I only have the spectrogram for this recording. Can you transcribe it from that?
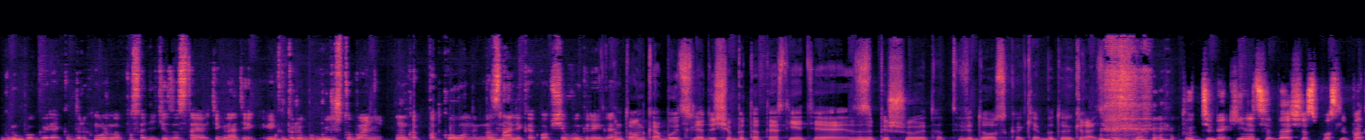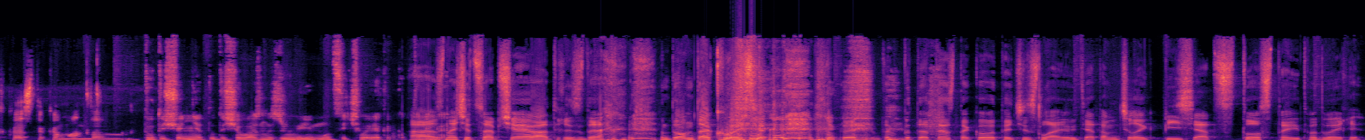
грубо говоря, которых можно посадить и заставить играть, и которые бы были, чтобы они, ну, как подкованы, знали, как вообще в игры играть. Антон, как будет следующий бета-тест, я тебе запишу этот видос, как я буду играть. Тут тебе кинется, да, сейчас после подкаста команда. Тут еще нет, тут еще важны живые эмоции человека. А, значит, сообщаю адрес, да? Дом такой, бета-тест такого такого-то числа, и у тебя там человек 50-100 стоит во дворе.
